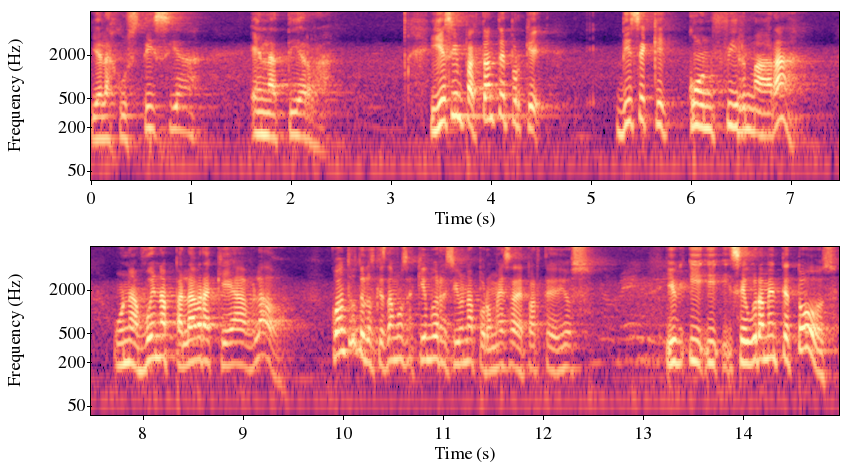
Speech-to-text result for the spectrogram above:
y a la justicia en la tierra. Y es impactante porque dice que confirmará una buena palabra que ha hablado. ¿Cuántos de los que estamos aquí hemos recibido una promesa de parte de Dios? Y, seguramente todos.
